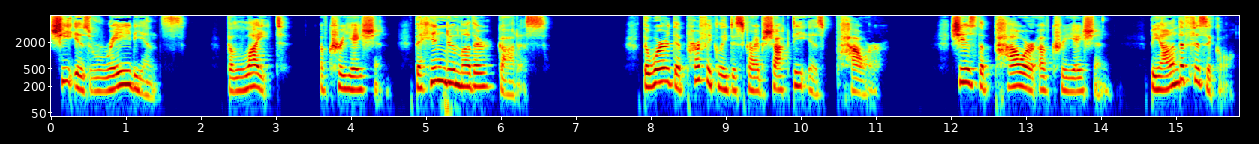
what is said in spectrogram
She is radiance, the light of creation, the Hindu mother goddess. The word that perfectly describes Shakti is power. She is the power of creation, beyond the physical,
